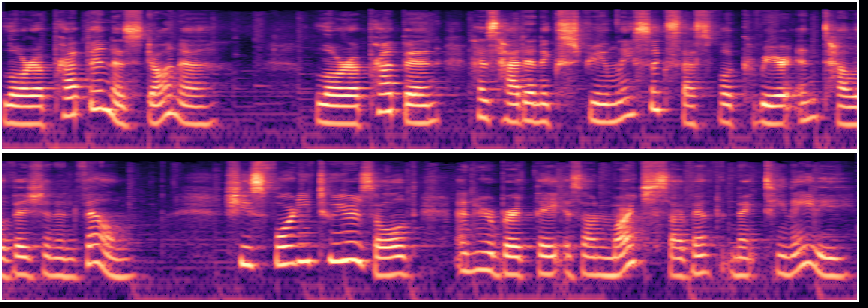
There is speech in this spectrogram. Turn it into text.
Laura Prepon as Donna. Laura Prepon has had an extremely successful career in television and film. She's 42 years old and her birthday is on March 7, 1980.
